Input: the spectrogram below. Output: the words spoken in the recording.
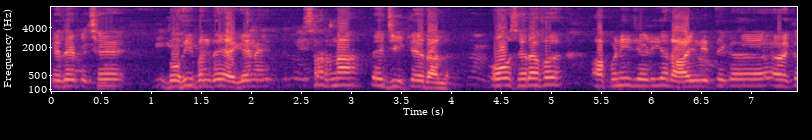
ਇਹਦੇ ਪਿੱਛੇ ਦੋ ਹੀ ਬੰਦੇ ਹੈਗੇ ਨੇ, ਸਰਨਾ ਤੇ ਜੀਕੇ ਦਲ। ਉਹ ਸਿਰਫ ਆਪਣੀ ਜਿਹੜੀ ਹੈ ਰਾਜਨੀਤਿਕ, ਇੱਕ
